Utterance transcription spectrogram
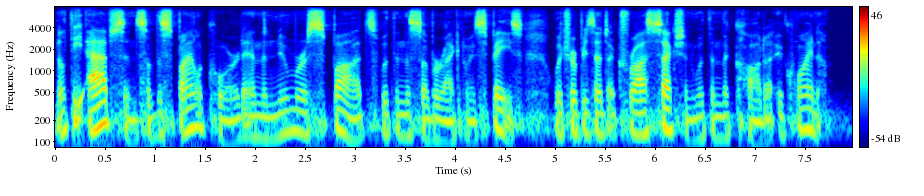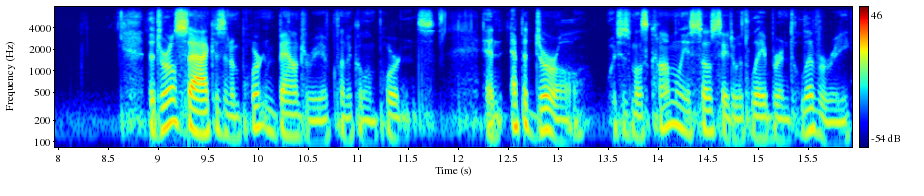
Note the absence of the spinal cord and the numerous spots within the subarachnoid space, which represent a cross section within the cauda equina. The dural sac is an important boundary of clinical importance. An epidural which is most commonly associated with labor and delivery,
